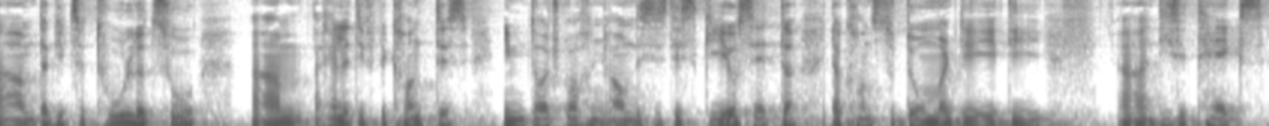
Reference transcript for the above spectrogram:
Ähm, da gibt es ein Tool dazu, ähm, relativ bekanntes im deutschsprachigen Raum, das ist das Geosetter. Da kannst du da mal die, die, äh, diese Tags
